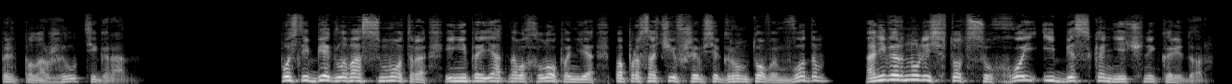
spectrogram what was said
предположил Тигран. После беглого осмотра и неприятного хлопанья по просочившимся грунтовым водам они вернулись в тот сухой и бесконечный коридор.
